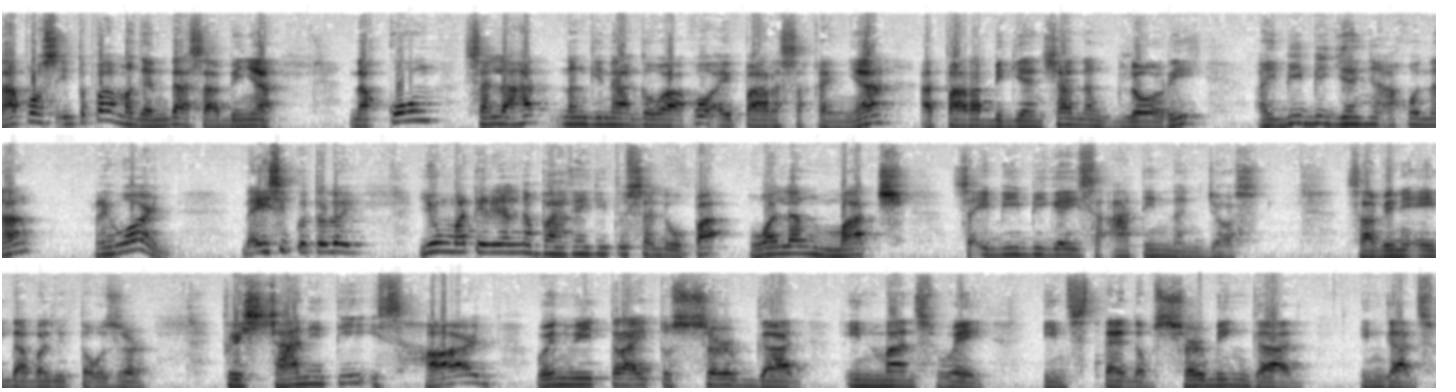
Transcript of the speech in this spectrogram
Tapos ito pa maganda, sabi niya, na kung sa lahat ng ginagawa ko ay para sa Kanya at para bigyan siya ng glory, ay bibigyan niya ako ng reward. Naisip ko tuloy, yung material na bagay dito sa lupa, walang match sa ibibigay sa atin ng Diyos. Sabi ni A.W. Tozer, Christianity is hard when we try to serve God in man's way instead of serving God in God's way.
